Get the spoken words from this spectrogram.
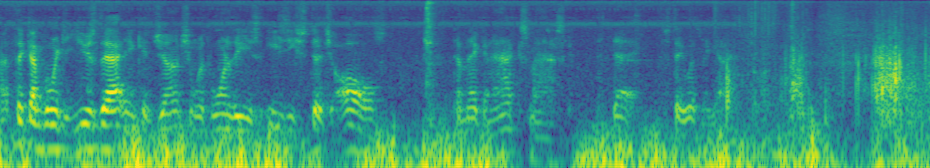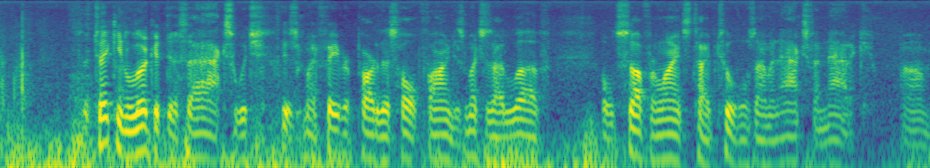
I think I'm going to use that in conjunction with one of these EZ Stitch awls to make an axe mask today. Stay with me guys. Taking a look at this axe, which is my favorite part of this whole find, as much as I love old self-reliance type tools, I'm an axe fanatic. Um,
